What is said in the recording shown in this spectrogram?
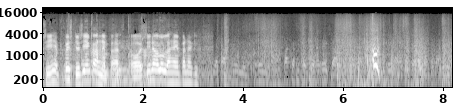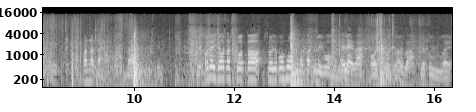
Siihen pystyy siihen kannen päälle. Ois siinä ollut lähempänäkin. Ui. Panna tähän. Näin. Se kone joutas tuota, se on joko huomenna tai yli huomenna. Selvä. Ois tuota, Hyvä. ja tulee.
